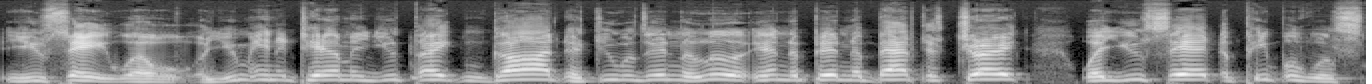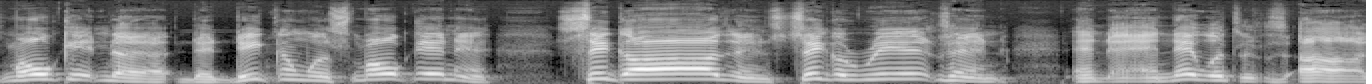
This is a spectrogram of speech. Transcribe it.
You say, well, you mean to tell me you thanking God that you was in the little independent Baptist church where you said the people were smoking, the, the deacon was smoking, and cigars and cigarettes, and and and they was uh,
